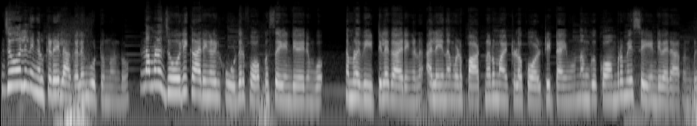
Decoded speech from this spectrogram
ജോലി നിങ്ങൾക്കിടയിൽ അകലം കൂട്ടുന്നുണ്ടോ? നമ്മുടെ ജോലി കാര്യങ്ങളിൽ കൂടുതൽ ഫോക്കസ് ചെയ്യേണ്ടി വരുമ്പോൾ നമ്മുടെ വീട്ടിലെ കാര്യങ്ങൾ അല്ലെങ്കിൽ നമ്മുടെ പാർട്ട്ണറുമായിട്ടുള്ള ക്വാളിറ്റി ടൈമും നമുക്ക് കോംപ്രമൈസ് ചെയ്യേണ്ടി വരാറുണ്ട്.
